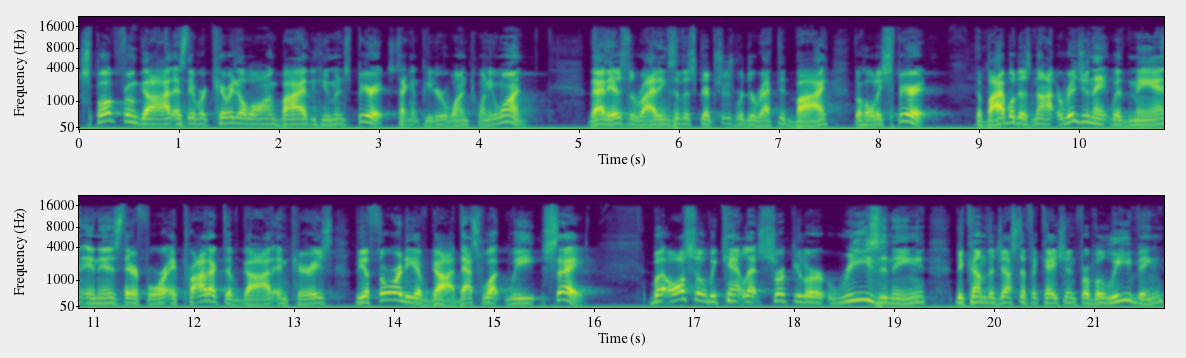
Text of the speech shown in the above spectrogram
spoke from God as they were carried along by the human spirit. 2 Peter 1.21. That is, the writings of the scriptures were directed by the Holy Spirit. The Bible does not originate with man and is therefore a product of God and carries the authority of God. That's what we say. But also, we can't let circular reasoning become the justification for believing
